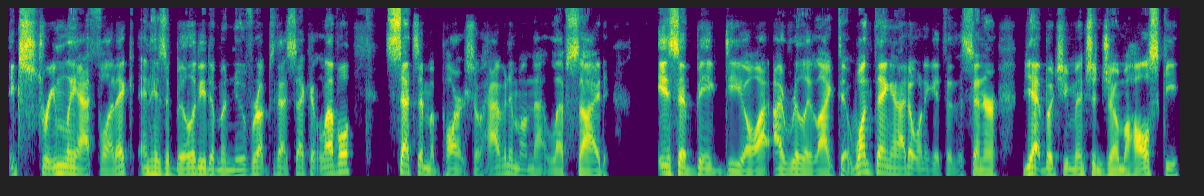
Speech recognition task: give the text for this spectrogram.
extremely athletic and his ability to maneuver up to that second level sets him apart. So having him on that left side is a big deal. I, I really liked it. One thing, and I don't want to get to the center yet, but you mentioned Joe Michalski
